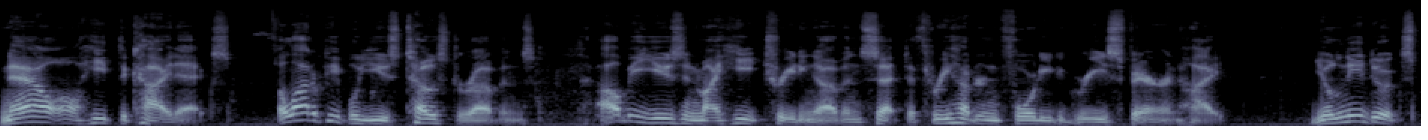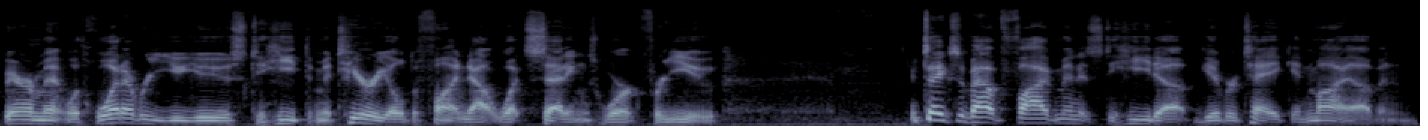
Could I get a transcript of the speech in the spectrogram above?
Now I'll heat the Kydex. A lot of people use toaster ovens. I'll be using my heat treating oven set to 340 degrees Fahrenheit. You'll need to experiment with whatever you use to heat the material to find out what settings work for you. It takes about 5 minutes to heat up, give or take, in my oven.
